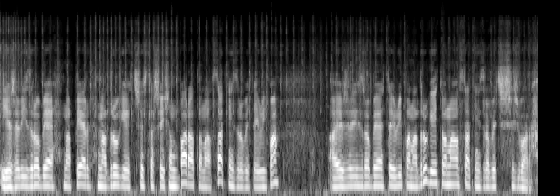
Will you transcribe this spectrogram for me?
I Jeżeli zrobię na, pier- na drugiej 360 bara, to na ostatniej zrobię tailwhipa, a jeżeli zrobię tailwhipa na drugiej, to na ostatniej zrobię 360 bara.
